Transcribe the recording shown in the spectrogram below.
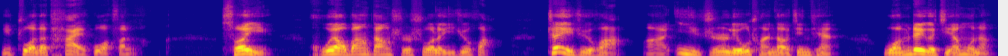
你做的太过分了。所以胡耀邦当时说了一句话，这句话啊，一直流传到今天。我们这个节目呢，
